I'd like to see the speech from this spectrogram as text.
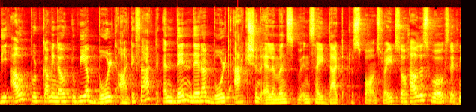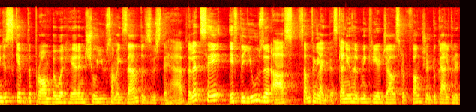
the output coming out to be a bolt artifact and then there are bolt action elements inside that response right? So how this works let me just skip the prompt over here and show you some examples which they have. So let's say if the user asks something like this can you you help me create JavaScript function to calculate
